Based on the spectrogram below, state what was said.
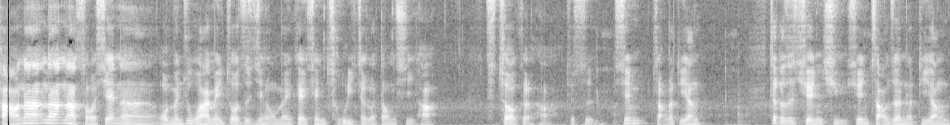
好，那那那首先呢，我们如果还没做之前，我们也可以先处理这个东西哈，stroke 哈，就是先找个地方，这个是选取，先找任何地方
